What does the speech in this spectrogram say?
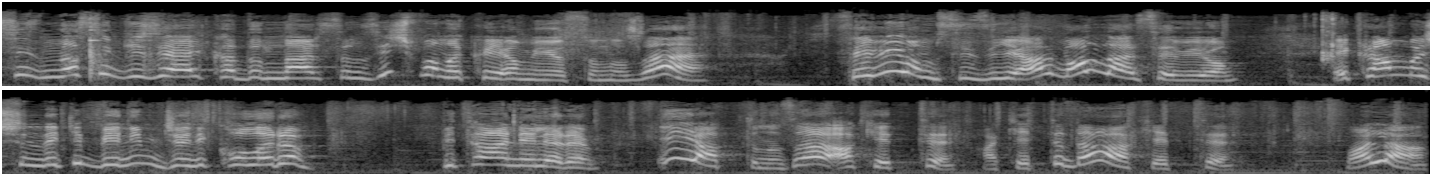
siz nasıl güzel kadınlarsınız. Hiç bana kıyamıyorsunuz ha. Seviyorum sizi ya. Vallahi seviyorum. Ekran başındaki benim canikolarım. Bir tanelerim. İyi yaptınız ha. Hak etti. Hak etti daha hak etti. Valla.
